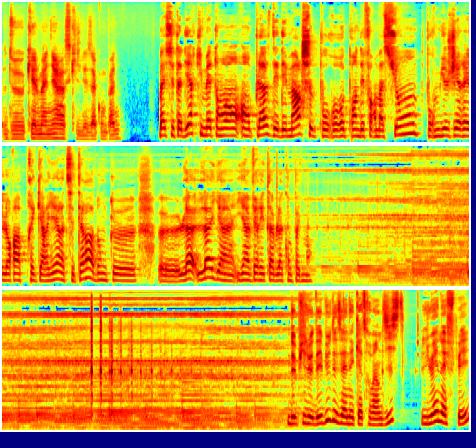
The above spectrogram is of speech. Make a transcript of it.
De quelle manière est-ce qu'il les accompagne bah, C'est-à-dire qu'ils mettent en, place des démarches pour reprendre des formations, pour mieux gérer leur après-carrière, etc. Donc euh, euh, là, là, il y, y, a un véritable accompagnement. Depuis le début des années 90, l'UNFP,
